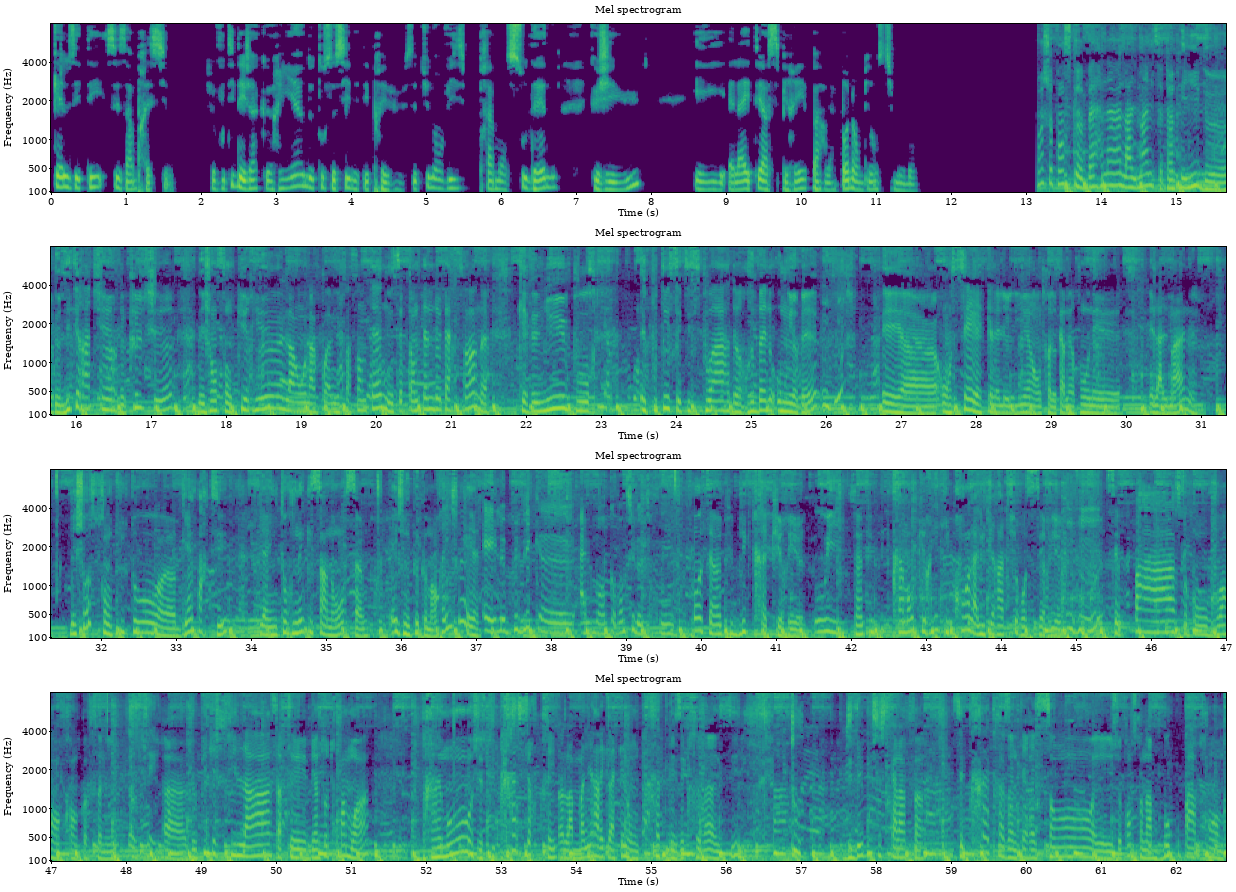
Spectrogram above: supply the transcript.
quelles étaient ses impressions. Je vous dis déjà que rien de tout ceci n'était prévu. C'est une envie vraiment soudaine que j'ai eue et elle a été inspirée par la bonne ambiance du moment. Moi, je pense que Berlin, l'Allemagne, c'est un pays de, de, littérature, de culture. Les gens sont curieux. Là, on a quoi, une soixantaine, une septantaine de personnes qui est venue pour écouter cette histoire de Ruben Umniebe. Et euh, on sait quel est le lien entre le Cameroun et, et l'Allemagne. Les choses sont plutôt euh, bien parties. Il y a une tournée qui s'annonce et je ne peux que m'en réjouir. Et le public euh, allemand, comment tu le trouves? Oh, C'est un public très curieux. Oui. C'est un public vraiment curieux qui prend la littérature au sérieux. Mm -hmm. C'est pas ce qu'on voit en francophonie. Okay. Euh, depuis que je suis là, ça fait bientôt trois mois. Vraiment, je suis très surpris de la manière avec laquelle on traite les écrivains ici. Tout du début jusqu'à la fin. C'est très très intéressant et je pense qu'on a beaucoup à apprendre.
